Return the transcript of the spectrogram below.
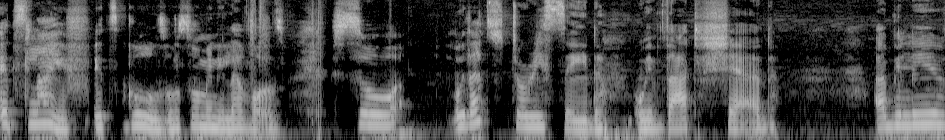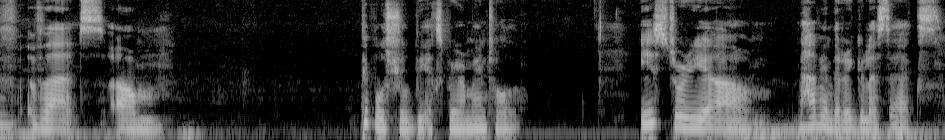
it's life, it's goals on so many levels. So, with that story said, with that shared, I believe that um, people should be experimental. History, um, having the regular sex,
